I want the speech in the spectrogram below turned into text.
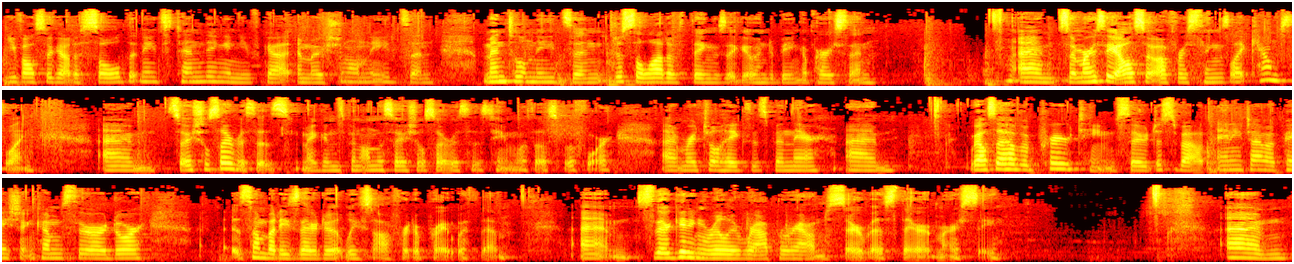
you've also got a soul that needs tending, and you've got emotional needs and mental needs, and just a lot of things that go into being a person. Um, so Mercy also offers things like counseling. Um, social services. Megan's been on the social services team with us before. Um, Rachel Higgs has been there. Um, we also have a prayer team, so just about anytime a patient comes through our door, somebody's there to at least offer to pray with them. Um, so they're getting really wraparound service there at Mercy. Um,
